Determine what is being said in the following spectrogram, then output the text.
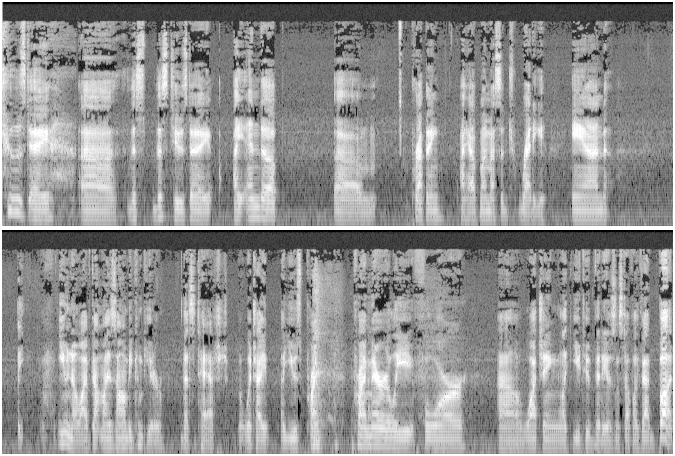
Tuesday, uh, this this Tuesday, I end up um, prepping. I have my message ready, and you know I've got my zombie computer that's attached, which I, I use prim- primarily for uh, watching like YouTube videos and stuff like that. But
